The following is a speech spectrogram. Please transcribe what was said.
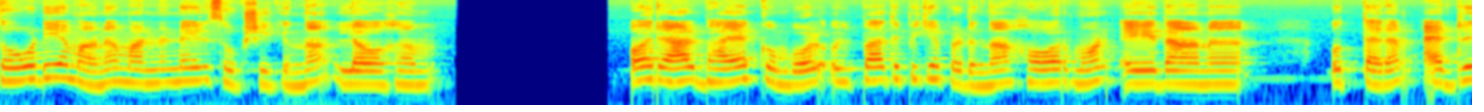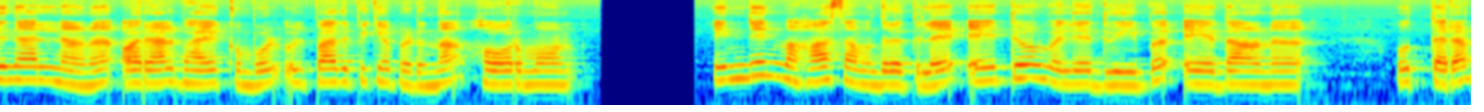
സോഡിയമാണ് മണ്ണെണ്ണയിൽ സൂക്ഷിക്കുന്ന ലോഹം. ഒരാൾ ഭയക്കുമ്പോൾ ഉൽപ്പാദിപ്പിക്കപ്പെടുന്ന ഹോർമോൺ ഏതാണ്? ഉത്തരം അഡ്രിനാലിനാണ്. ഒരാൾ ഭയക്കുമ്പോൾ ഉൽപ്പാദിപ്പിക്കപ്പെടുന്ന ഹോർമോൺ. ഇന്ത്യൻ മഹാസമുദ്രത്തിലെ ഏറ്റവും വലിയ ദ്വീപ് ഏതാണ്? ഉത്തരം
